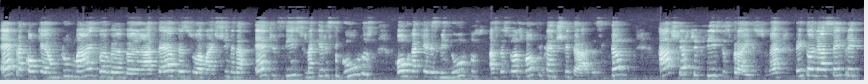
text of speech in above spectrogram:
é para qualquer um, para o mais bambambam, bam, bam, até a pessoa mais tímida, é difícil, naqueles segundos ou naqueles minutos, as pessoas vão ficar intimidadas. Então, ache artifícios para isso, né? Tenta olhar sempre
